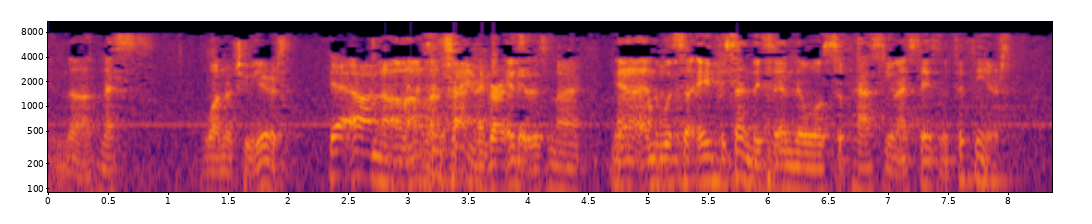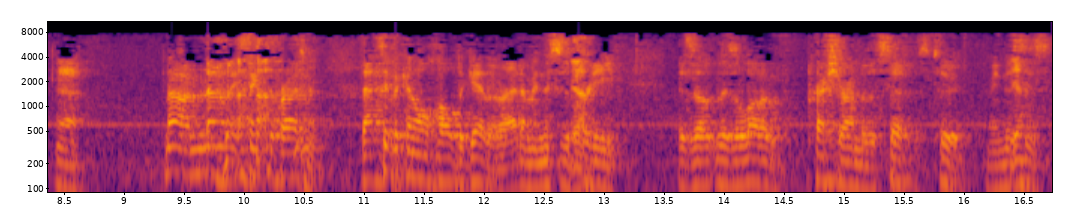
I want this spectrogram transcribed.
in the next one or two years. Yeah. Oh no, Uh, it's insane. The growth is no. Yeah, and with the 8%, they said they will surpass the United States in 15 years. Yeah. No, none of these things surprise me. That's if it can all hold together, right? I mean, this is a Yeah. pretty. There's a there's a lot of pressure under the surface too. I mean, this Yeah. is.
